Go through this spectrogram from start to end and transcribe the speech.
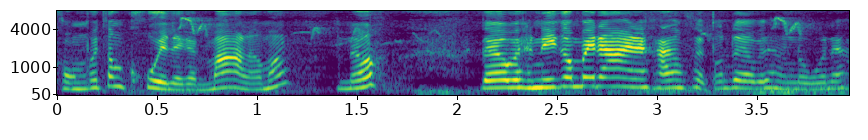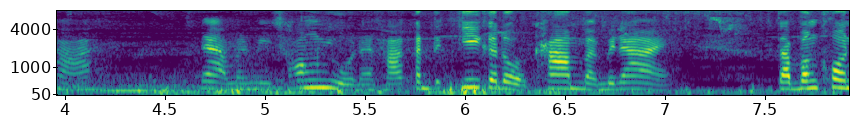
คงไม่ต้องคุยอะไรกันมากแล้วมั้งเนอะเดินไปทางนี้ก็ไม่ได้นะคะต้องเสร็จต้องเดินไปทางนู้นนะคะเนี่ยมันมีช่องอยู่นะคะกันกี้กระโดดข้ามไปไม่ได้ แต่บางคน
